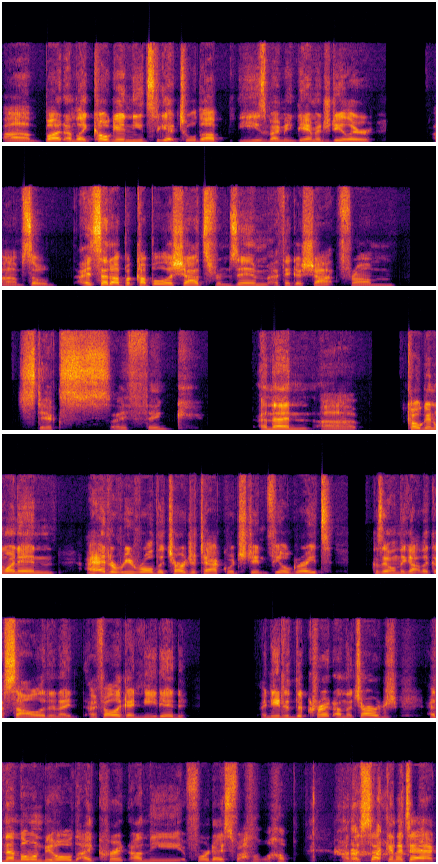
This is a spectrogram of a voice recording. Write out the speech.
Um, but I'm like Kogan needs to get tooled up. He's my main damage dealer. Um, so I set up a couple of shots from Zim. I think a shot from Styx, I think. And then uh Kogan went in. I had to re-roll the charge attack, which didn't feel great because I only got like a solid and I, I felt like I needed I needed the crit on the charge. And then lo and behold, I crit on the four dice follow-up on the second attack.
